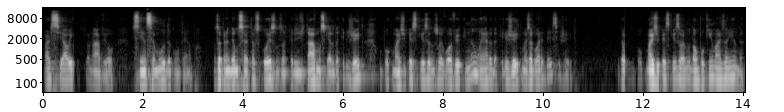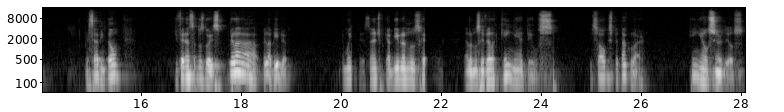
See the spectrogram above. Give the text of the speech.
parcial e questionável. Ciência muda com o tempo. Nós aprendemos certas coisas, nós acreditávamos que era daquele jeito, um pouco mais de pesquisa nos levou a ver que não era daquele jeito, mas agora é desse jeito. Então, um pouco mais de pesquisa vai mudar um pouquinho mais ainda. Percebe? Então, diferença dos dois. Pela, pela Bíblia, é muito interessante, porque a Bíblia nos revela, ela nos revela quem é Deus. Isso é algo espetacular. Quem é o Senhor Deus?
